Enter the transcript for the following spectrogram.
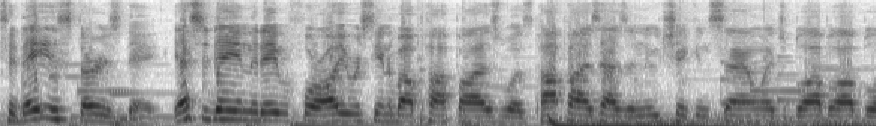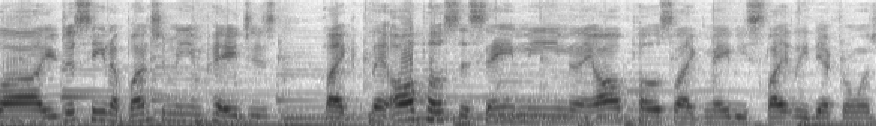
today is Thursday. Yesterday and the day before, all you were seeing about Popeyes was Popeyes has a new chicken sandwich, blah, blah, blah. You're just seeing a bunch of meme pages. Like, they all post the same meme, and they all post, like, maybe slightly different ones.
